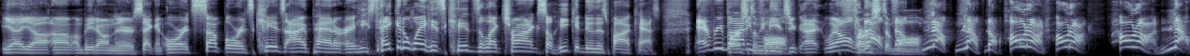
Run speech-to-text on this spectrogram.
yeah, yeah. Um, I'll be on there in a second. Or it's some, or it's kids' iPad, or, or he's taking away his kids' electronics so he can do this podcast. Everybody, we all, need you guys. Well, first no, of no, all, no, no, no. Hold on, hold on, hold on. No,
